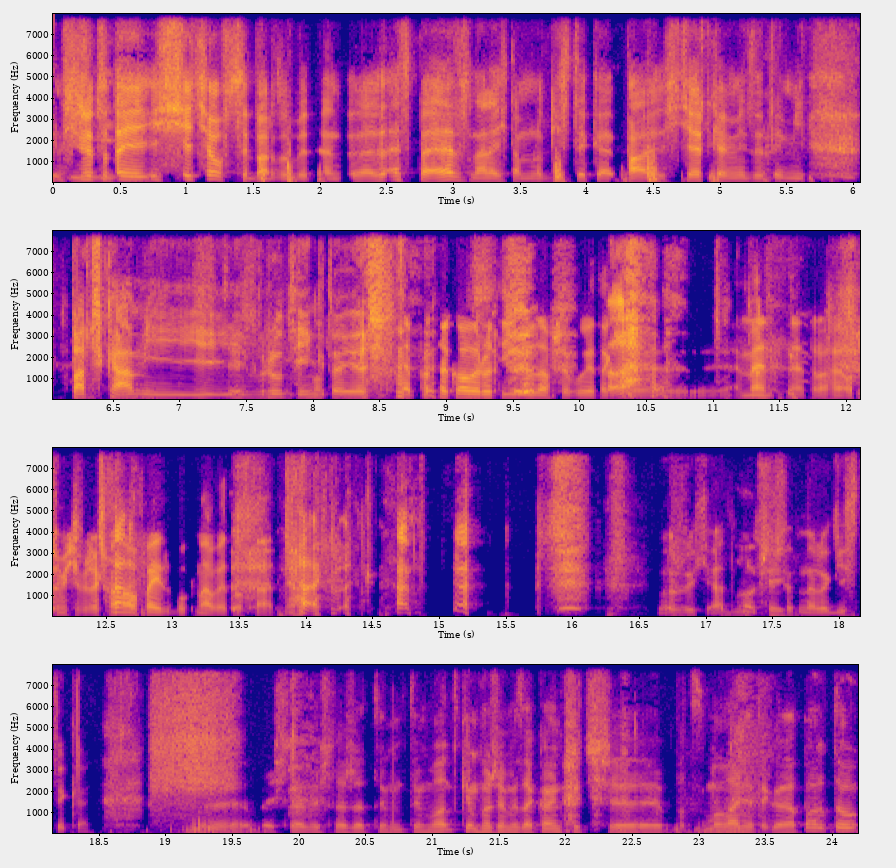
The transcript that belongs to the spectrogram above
Myślę, że tutaj sieciowcy bardzo by ten, SPF, znaleźć tam logistykę, pa, ścieżkę między tymi paczkami i routing to jest... Te protokoły routingu zawsze były takie mętne trochę, o czym się przekonał tak. Facebook nawet ostatnio. Tak, tak. Może się admin okay. przeszedł na logistykę. E, myślę, myślę, że tym, tym wątkiem możemy zakończyć e, podsumowanie tego raportu.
